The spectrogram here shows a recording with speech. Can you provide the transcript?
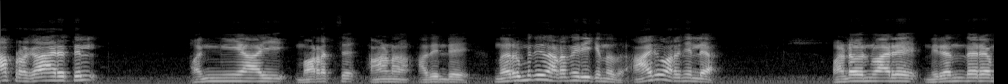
ആ പ്രകാരത്തിൽ ഭംഗിയായി മറച്ച് ആണ് അതിന്റെ നിർമ്മിതി നടന്നിരിക്കുന്നത്. ആരും അറിഞ്ഞില്ല. പാണ്ഡവന്മാരെ നിരന്തരം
